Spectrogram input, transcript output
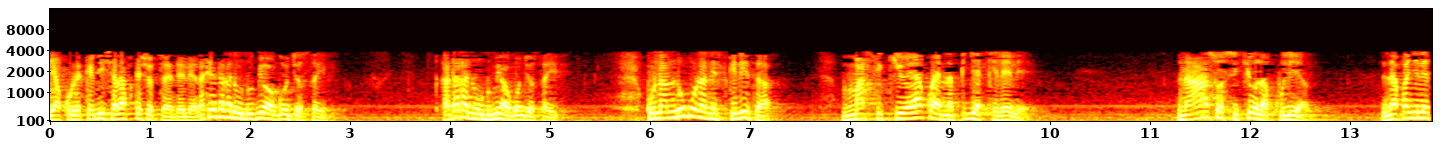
ya kurekebisha alafu kesho tutaendelea. Lakini nataka nihudumia wagonjwa sasa hivi. Nataka nihudumia wagonjwa sasa hivi. Kuna ndugu unanisikiliza masikio yako yanapiga kelele. Na haswa sikio la kulia. Linafanya ile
